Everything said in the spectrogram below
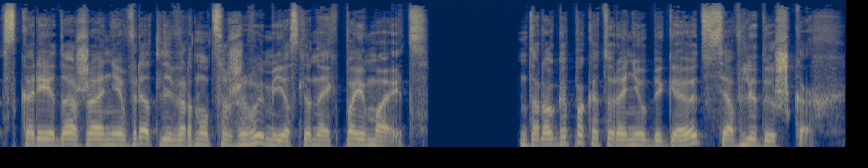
Скорее даже они вряд ли вернутся живыми, если она их поймает. Дорога, по которой они убегают, вся в ледышках.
